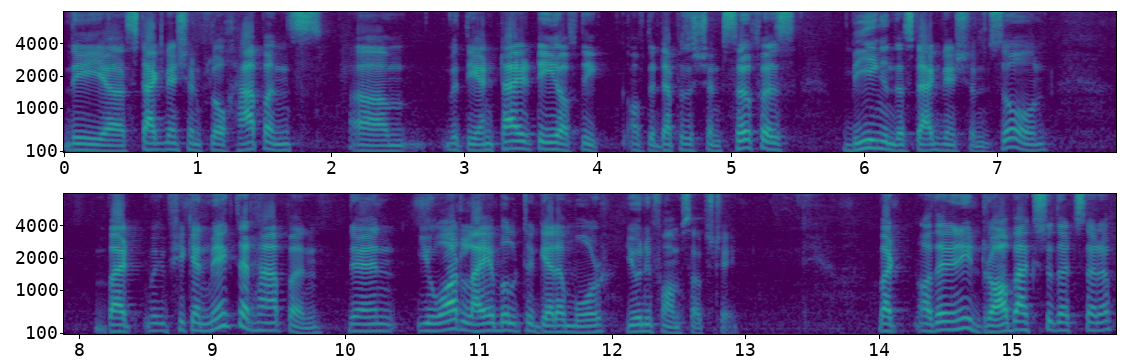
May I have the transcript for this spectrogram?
the uh, stagnation flow happens um, with the entirety of the of the deposition surface being in the stagnation zone. But if you can make that happen then you are liable to get a more uniform substrate. But are there any drawbacks to that setup?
